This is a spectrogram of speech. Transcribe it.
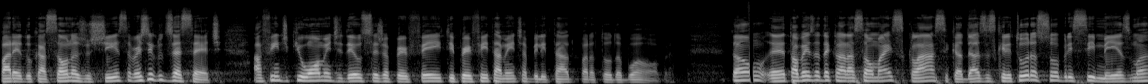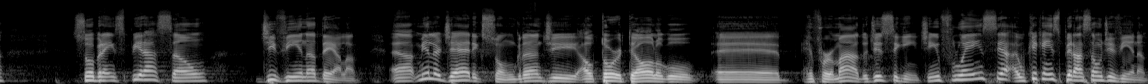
para a educação na justiça. Versículo 17: a fim de que o homem de Deus seja perfeito e perfeitamente habilitado para toda boa obra. Então, é, talvez a declaração mais clássica das Escrituras sobre si mesma, sobre a inspiração divina dela. Uh, Miller de Erickson, um grande autor, teólogo é, reformado, diz o seguinte: influência, o que é inspiração divina?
